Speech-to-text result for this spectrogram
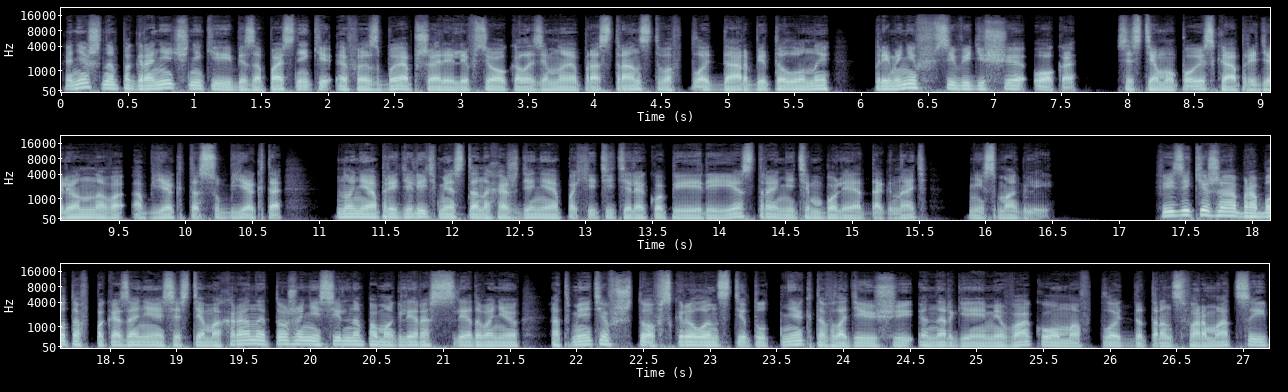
Конечно, пограничники и безопасники ФСБ обшарили все околоземное пространство вплоть до орбиты Луны, применив всевидящее око, систему поиска определенного объекта-субъекта, но не определить местонахождение похитителя копии реестра, ни тем более догнать, не смогли. Физики же, обработав показания систем охраны, тоже не сильно помогли расследованию, отметив, что вскрыл институт некто, владеющий энергиями вакуума вплоть до трансформации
